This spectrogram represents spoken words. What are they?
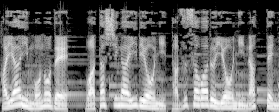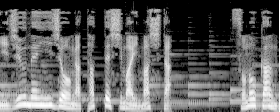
早いもので、私が医療に携わるようになって20年以上が経ってしまいました。その間、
